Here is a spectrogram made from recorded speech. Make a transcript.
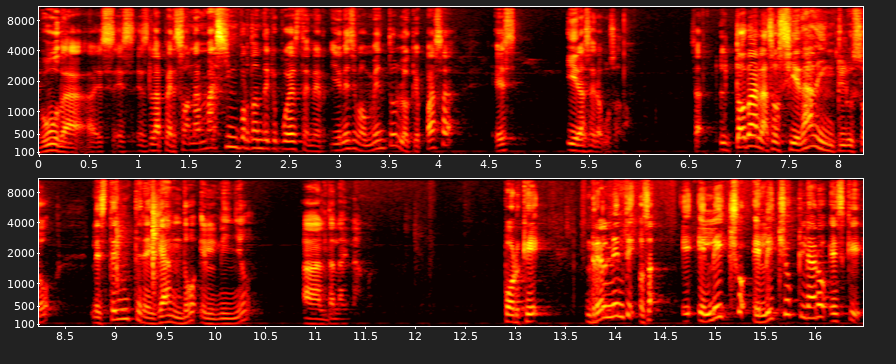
Buda, es, es, la persona más importante que puedes tener. Y en ese momento lo que pasa es ir a ser abusado. O sea, toda la sociedad incluso le está entregando el niño al Dalai Lama. Porque realmente, o sea, e, el hecho, el hecho claro es que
